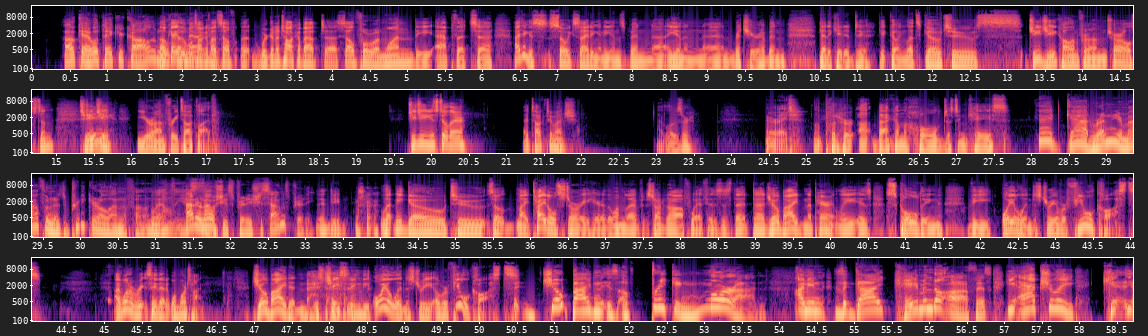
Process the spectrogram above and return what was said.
Okay, we'll take your call. And we'll okay, then we'll talk about self. Uh, we're going to talk about uh, Cell Four One One, the app that uh, I think is so exciting, and Ian's been uh, Ian and, and Rich here have been dedicated to get going. Let's go to S- Gigi calling from Charleston. Gigi. you're on Free Talk Live. Gigi, you still there? I talk too much. That loser. All right, we'll put her uh, back on the hold just in case. Good God, running your mouth when there's a pretty girl on the phone. Well, yes. I don't know. if She's pretty. She sounds pretty. Indeed. Let me go to so my title story here. The one that I've started off with is is that uh, Joe Biden apparently is scolding the oil industry over fuel costs. I want to re- say that one more time. Joe Biden is chastening the oil industry over fuel costs. Uh, Joe Biden is a freaking moron. I mean, the guy came into office. He actually,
